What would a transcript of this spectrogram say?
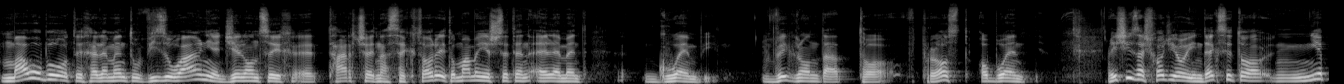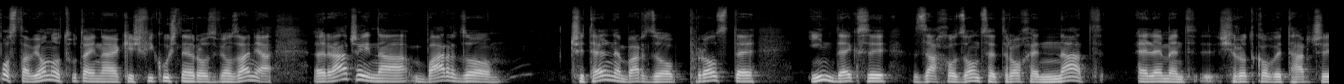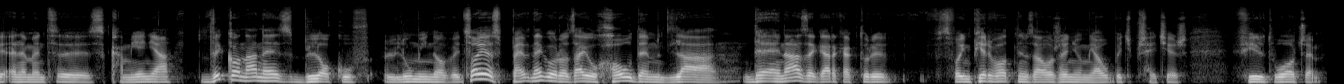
mało było tych elementów wizualnie dzielących e, tarczę na sektory, to mamy jeszcze ten element głębi. Wygląda to wprost obłędnie. Jeśli zaś chodzi o indeksy, to nie postawiono tutaj na jakieś fikuśne rozwiązania, raczej na bardzo czytelne, bardzo proste indeksy zachodzące trochę nad element środkowy tarczy, element y, z kamienia, wykonane z bloków luminowych, co jest pewnego rodzaju hołdem dla DNA zegarka, który w swoim pierwotnym założeniu miał być przecież Field Watchem.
